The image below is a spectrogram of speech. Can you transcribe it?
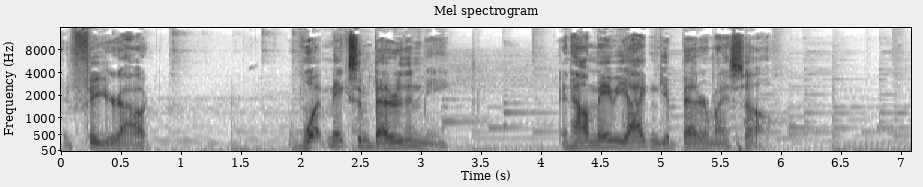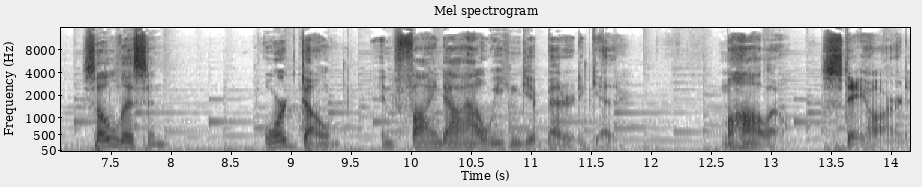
and figure out what makes them better than me, and how maybe I can get better myself. So listen, or don't, and find out how we can get better together. Mahalo. Stay hard.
